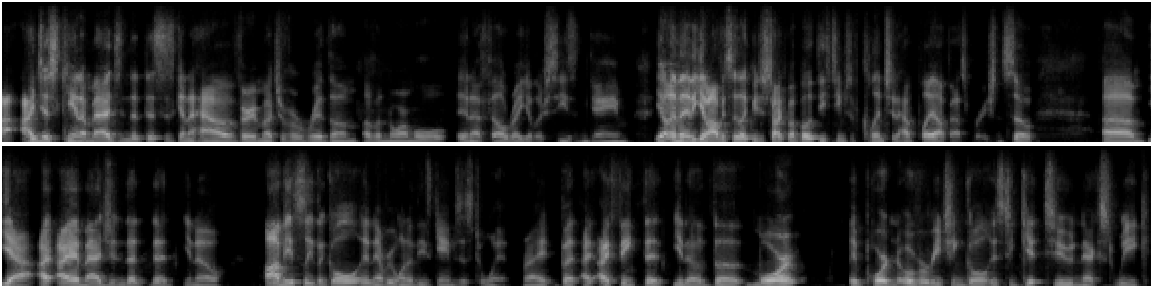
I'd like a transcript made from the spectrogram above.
I, I, just can't imagine that this is going to have very much of a rhythm of a normal NFL regular season game. You know, and then again, obviously, like we just talked about, both these teams have clinched and have playoff aspirations. So, um, yeah, I, I imagine that that you know obviously the goal in every one of these games is to win, right? But I, I think that you know the more important overreaching goal is to get to next week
